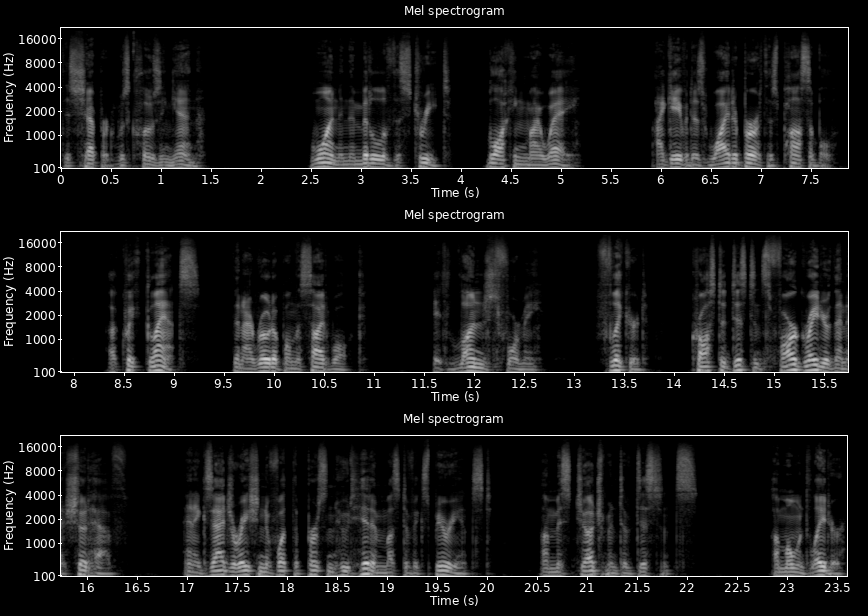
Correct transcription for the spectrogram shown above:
The shepherd was closing in. One in the middle of the street, blocking my way. I gave it as wide a berth as possible. A quick glance, then I rode up on the sidewalk. It lunged for me, flickered, crossed a distance far greater than it should have. An exaggeration of what the person who'd hit him must have experienced, a misjudgment of distance. A moment later,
